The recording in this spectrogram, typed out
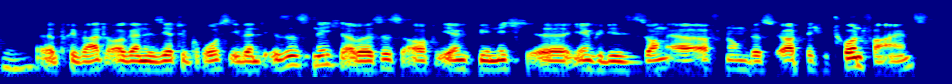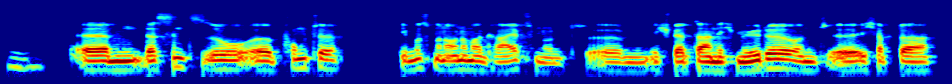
mhm. äh, privat organisierte Großevent ist es nicht, aber es ist auch irgendwie nicht äh, irgendwie die Saisoneröffnung des örtlichen Turnvereins. Mhm. Ähm, das sind so äh, Punkte, die muss man auch nochmal greifen und ähm, ich werde da nicht müde und äh, ich habe da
